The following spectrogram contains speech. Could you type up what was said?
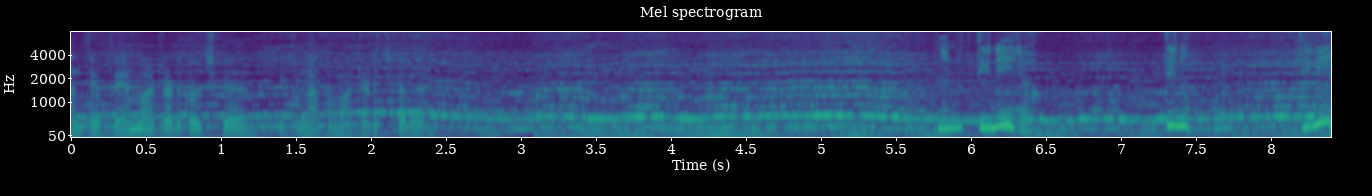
తనతో ఎప్పుడైనా మాట్లాడుకోవచ్చుగా? ఇప్పుడు నాతో మాట్లాడచ్చు కదా. నన్ను తినేరా? తిను. తినే.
